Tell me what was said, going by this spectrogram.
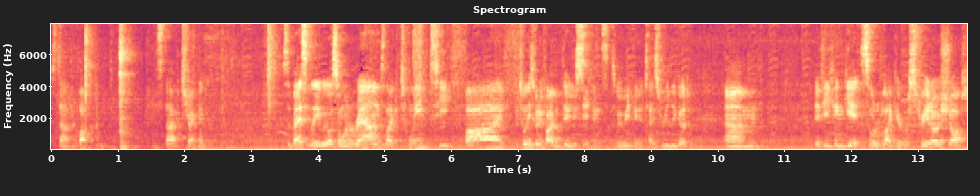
start the clock and start extracting. So basically we also want around like 25, between 25 and 30 seconds is where we think it tastes really good. Um, if you can get sort of like a ristretto shot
